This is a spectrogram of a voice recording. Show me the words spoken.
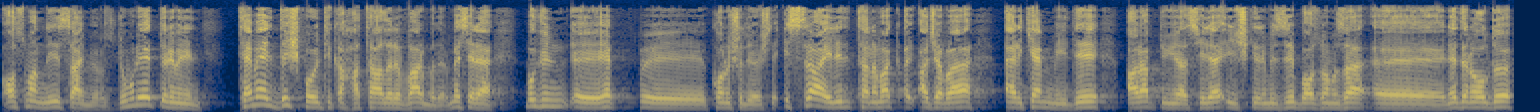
Osmanlı'yı saymıyoruz. Cumhuriyet döneminin temel dış politika hataları var mıdır? Mesela bugün e, hep e, konuşuluyor işte İsrail'i tanımak acaba erken miydi? Arap dünyasıyla ilişkilerimizi bozmamıza e, neden oldu.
